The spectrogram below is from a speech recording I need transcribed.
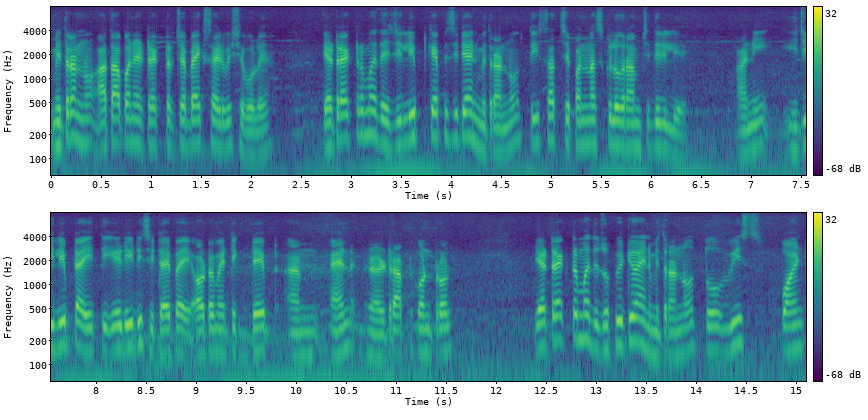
मित्रांनो आता आपण या ट्रॅक्टरच्या बॅक साईडविषयी बोलूया. या ट्रॅक्टरमध्ये जी लिफ्ट कॅपॅसिटी आहे मित्रांनो ती सातशे पन्नास किलोग्रामची दिलेली आहे. आणि ही जी लिफ्ट आहे ती A D D C type आहे automatic depth and and draft control या ट्रॅक्टरमध्ये जो पी टी ओ आहे ना मित्रांनो तो वीस पॉईंट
